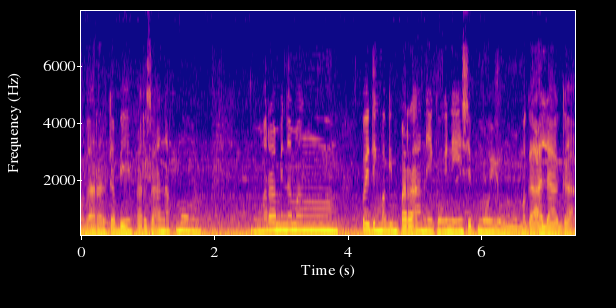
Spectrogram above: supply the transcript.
mag-aral ka, be, para sa anak mo. O, Marami namang pwedeng maging paraan eh kung iniisip mo yung mag-aalaga.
